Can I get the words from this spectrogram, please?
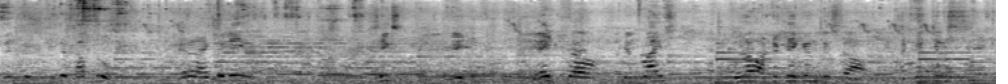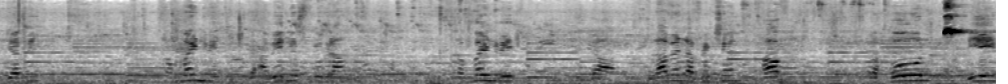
It is a subgroup. There are actually this uh, adventurous journey, combined with the awareness program, combined with the love and affection of the whole DI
